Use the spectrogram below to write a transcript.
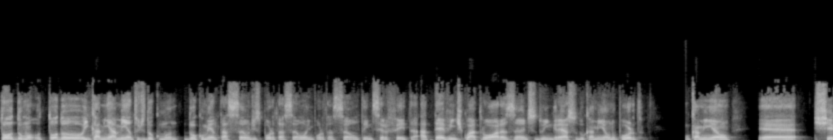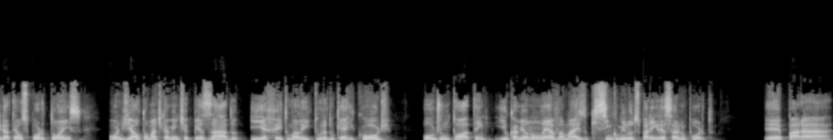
Todo, todo encaminhamento de documentação de exportação ou importação tem de ser feita até 24 horas antes do ingresso do caminhão no porto. O caminhão é, chega até os portões, onde automaticamente é pesado e é feita uma leitura do QR Code ou de um totem, e o caminhão não leva mais do que cinco minutos para ingressar no porto. É, para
